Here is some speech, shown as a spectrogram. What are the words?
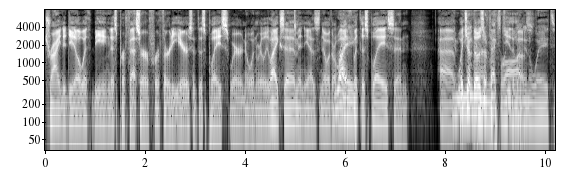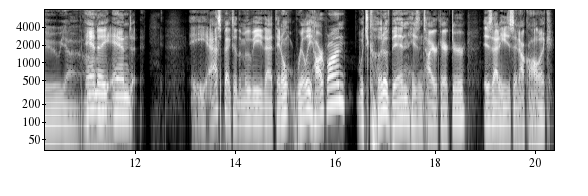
trying to deal with being this professor for 30 years at this place where no one really likes him and he has no other life but this place and uh, And which of those affected you the most in a way too? Yeah. and a Um, and a aspect of the movie that they don't really harp on which could have been his entire character is that he's an alcoholic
